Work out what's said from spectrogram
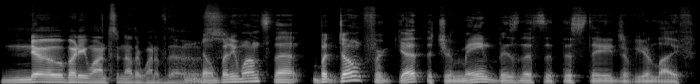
nobody wants another one of those. Nobody wants that. But don't forget that your main business at this stage of your life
